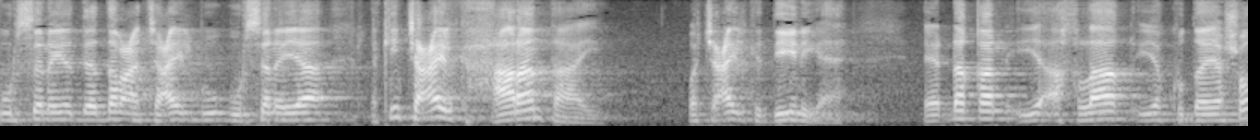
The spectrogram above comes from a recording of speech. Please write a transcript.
guursanayo dee dabcan jacayl buu guursanayaa. Laakiin jacaylka xaaraan tahay waa jacaylka diiniga ah ee dhaqan iyo akhlaaq iyo kudayasho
